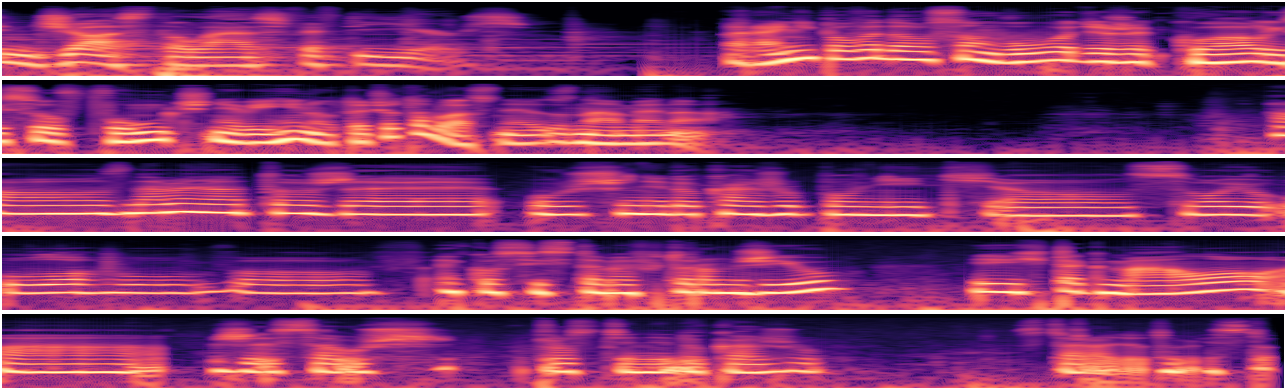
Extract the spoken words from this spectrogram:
in just the last 50 years. Reni, povedal som v úvode, že koaly sú funkčne vyhnuté. Čo to vlastne znamená? Znamená to, že už nedokážu plniť svoju úlohu v, v ekosystéme, v ktorom žijú je ich tak málo a že sa už proste nedokážu starať o to miesto.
